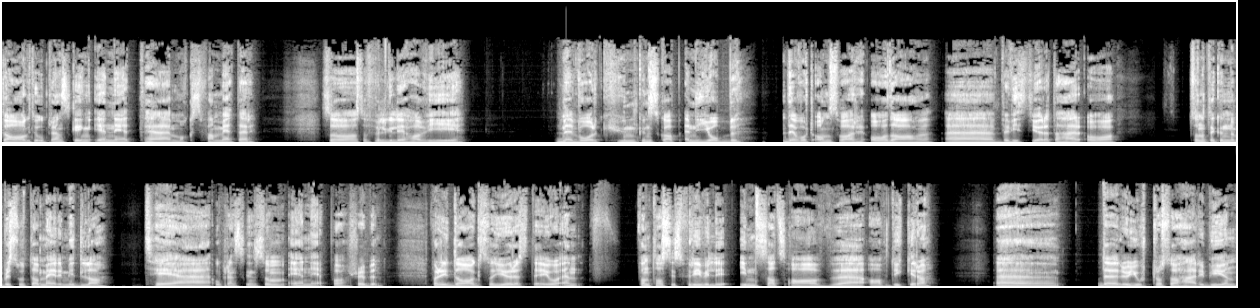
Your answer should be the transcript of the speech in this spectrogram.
dag til opprensking er ned til maks fem meter. Så selvfølgelig har vi med vår kun kunnskap en jobb. Det er vårt ansvar å da eh, bevisstgjøre dette her, og sånn at det kunne bli satt av mer midler til opprenskning som er ned på sjøbunnen. For i dag så gjøres det jo en fantastisk frivillig innsats av, eh, av dykkere. Eh, det er jo gjort også her i byen.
